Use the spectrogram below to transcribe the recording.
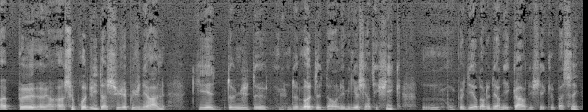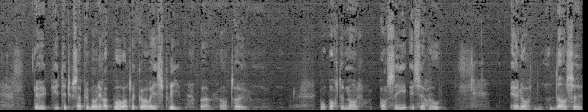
un peu euh, un sous-produit d'un sujet plus général qui est devenu de, de mode dans les milieux scientifiques, on peut dire dans le dernier quart du siècle passé, euh, qui étaient tout simplement les rapports entre corps et esprit, entre comportement, pensée et cerveau. Et alors, dans ce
